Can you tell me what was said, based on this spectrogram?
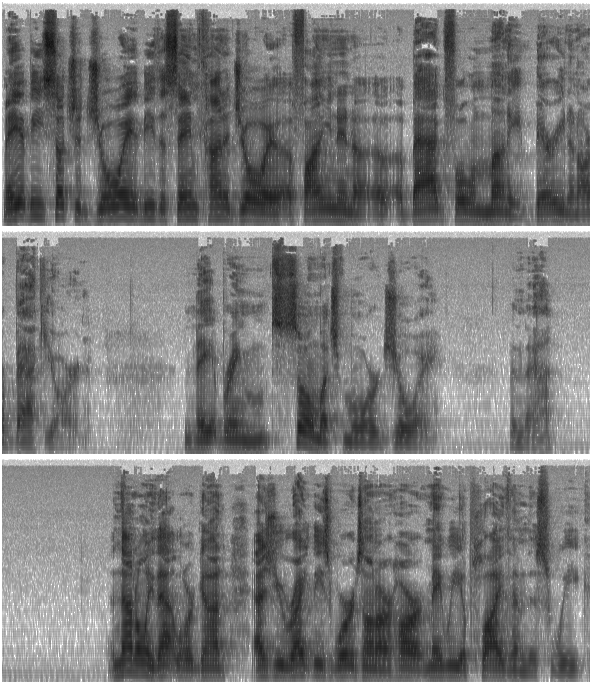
May it be such a joy, it be the same kind of joy of finding a, a bag full of money buried in our backyard. May it bring so much more joy than that. And not only that, Lord God, as you write these words on our heart, may we apply them this week.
